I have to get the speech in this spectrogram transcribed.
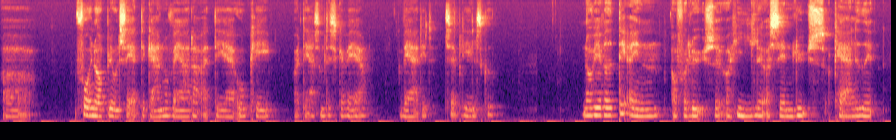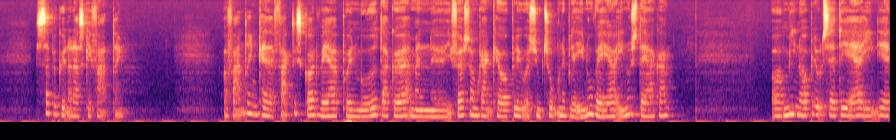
og få en oplevelse af, at det gerne må være der, at det er okay, og det er som det skal være, værdigt til at blive elsket. Når vi har været derinde og forløse og hele og sende lys og kærlighed ind, så begynder der at ske forandring. Og forandring kan faktisk godt være på en måde, der gør, at man øh, i første omgang kan opleve, at symptomerne bliver endnu værre og endnu stærkere. Og min oplevelse af det er egentlig, at,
